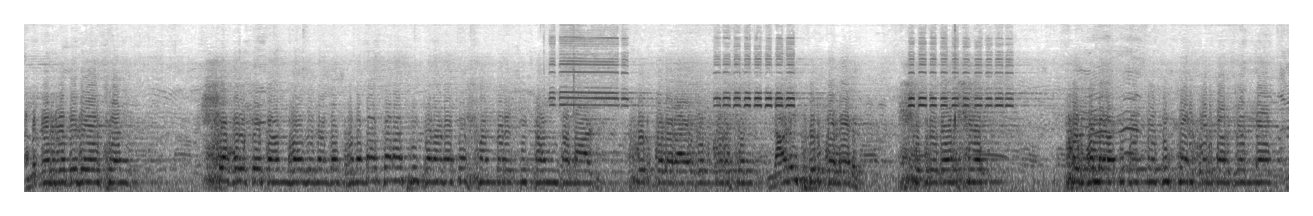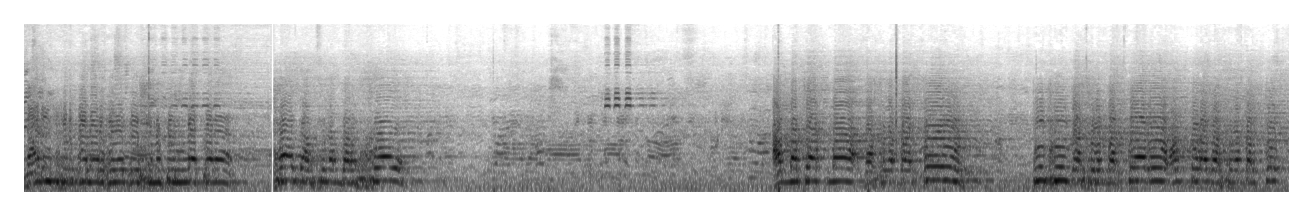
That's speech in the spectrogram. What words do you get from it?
আমাদের রেডি রয়েছেন সকলকে বান্ধব এবং ধন্যবাদ জানাচ্ছি। এত সুন্দর একটি জমজমাট ফুটবলের আয়োজন করেছেন নারী ফুটবলের সুপ্রদর্শক। ফুটবলের আধিপত্য বিচার করবার জন্য নারী ফুটবলের হয়ে যে সমস্ত উল্লেখ করা, ছয় চাকমা তেরো। অন্তরা চোদ্দ।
